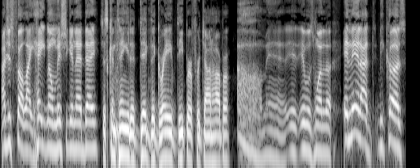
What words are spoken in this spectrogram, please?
I just felt like hating on Michigan that day. Just continue to dig the grave deeper for John Harbaugh. Oh man, it, it was one of the. And then I because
